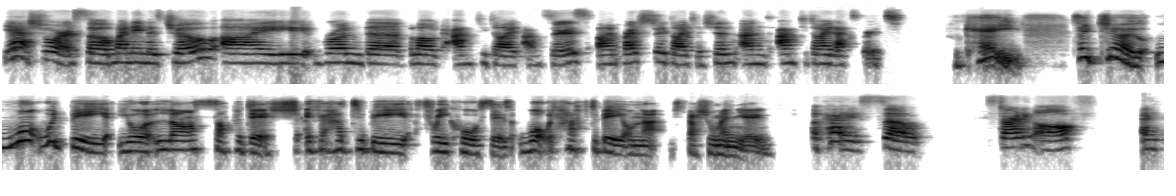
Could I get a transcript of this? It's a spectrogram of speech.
Yeah, sure. So my name is Jo. I run the blog Anti Diet Answers. I'm a registered dietitian and anti diet expert. Okay. So, Jo, what would be your last supper dish if it had to be three courses? What would have to be on that special menu? Okay, so starting off, I,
